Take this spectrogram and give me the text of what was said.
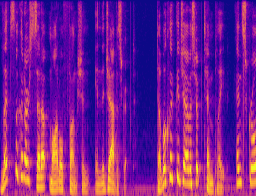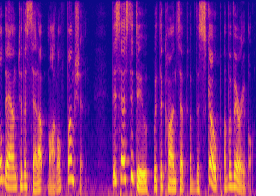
Let's look at our setup model function in the JavaScript. Double-click the JavaScript template and scroll down to the setup model function. This has to do with the concept of the scope of a variable.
